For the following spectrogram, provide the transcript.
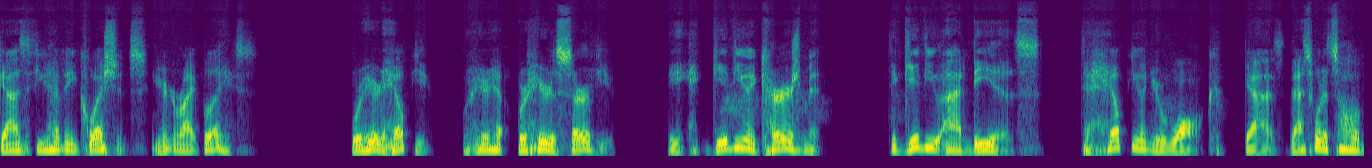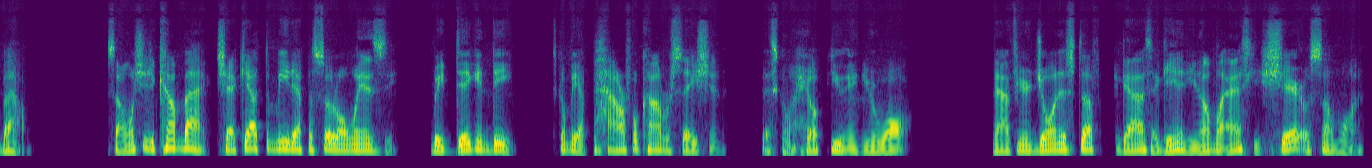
Guys, if you have any questions, you're in the right place. We're here to help you. We're here, we're here to serve you, to give you encouragement, to give you ideas, to help you in your walk, guys. That's what it's all about. So I want you to come back, check out the meet episode on Wednesday. We'll be digging deep. It's going to be a powerful conversation that's going to help you in your walk. Now, if you're enjoying this stuff, guys, again, you know, I'm going to ask you, share it with someone.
